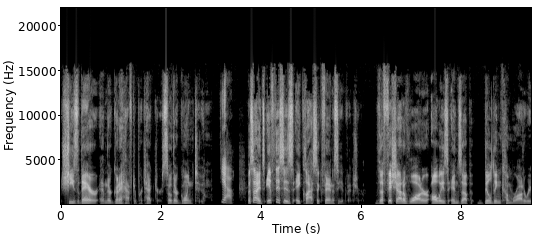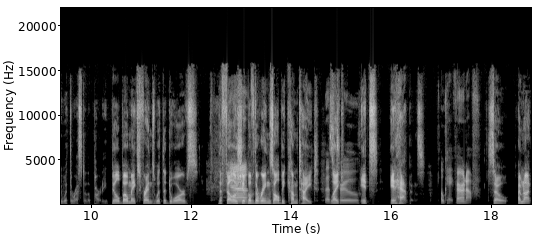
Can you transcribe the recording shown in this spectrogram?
she's there and they're going to have to protect her, so they're going to. yeah. Besides, if this is a classic fantasy adventure, the fish out of water always ends up building camaraderie with the rest of the party. Bilbo makes friends with the dwarves. The Fellowship Yeah. of the Rings all become tight. That's like true. it's it happens. Okay, fair enough. So I'm not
